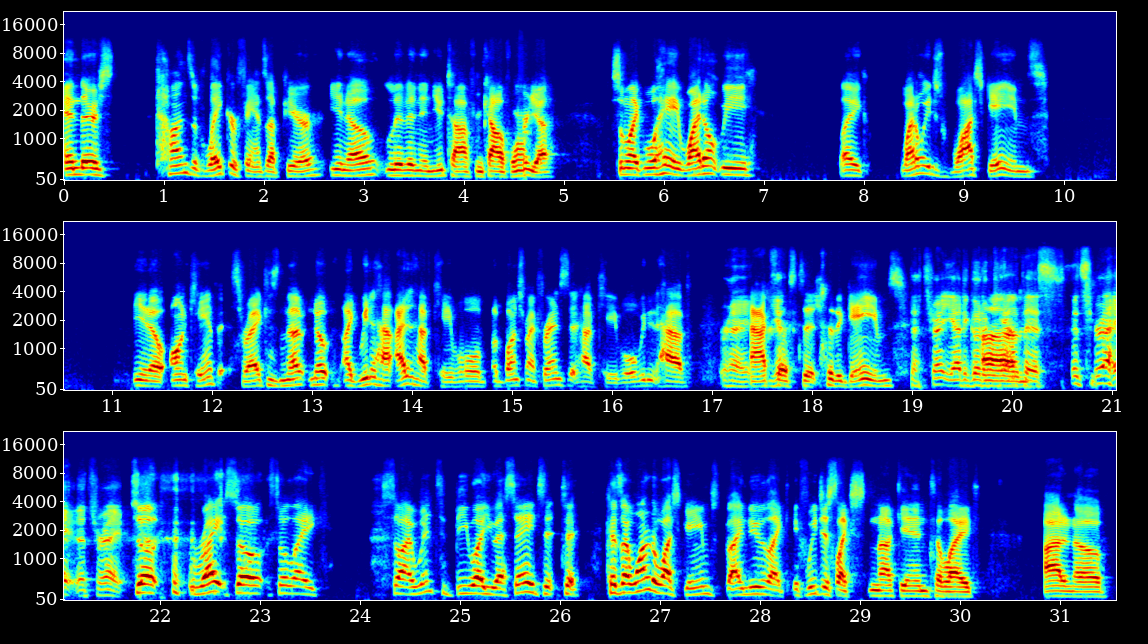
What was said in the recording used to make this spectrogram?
And there's tons of laker fans up here you know living in utah from california. So i'm like well hey why don't we like why don't we just watch games you know on campus right? Because no no like we didn't have i didn't have cable. A bunch of my friends didn't have cable. We didn't have Right. Yep, access to, to the games That's right. You had to go to Um, campus. That's right. That's right. so right so so like so i went to byusa to to because i wanted to watch games but i knew like if we just like snuck into like i don't know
